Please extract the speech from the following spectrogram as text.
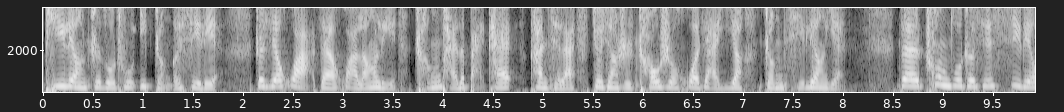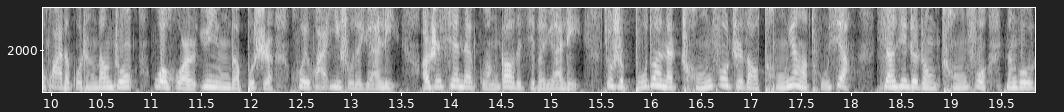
批量制作出一整个系列。这些画在画廊里成排的摆开，看起来就像是超市货架一样整齐亮眼。在创作这些系列画的过程当中，沃霍尔运用的不是绘画艺术的原理，而是现代广告的基本原理，就是不断的重复制造同样的图像。相信这种重复能够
